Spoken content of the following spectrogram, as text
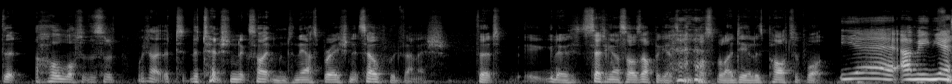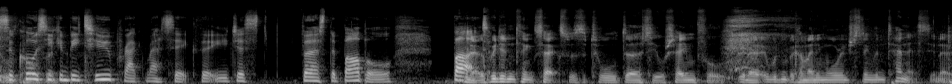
that a whole lot of the sort of, like the, t- the tension and excitement and the aspiration itself would vanish? That you know setting ourselves up against an impossible ideal is part of what yeah i mean yes of course you can be too pragmatic that you just burst the bubble. But you know, if we didn't think sex was at all dirty or shameful, you know, it wouldn't become any more interesting than tennis. You know, um,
